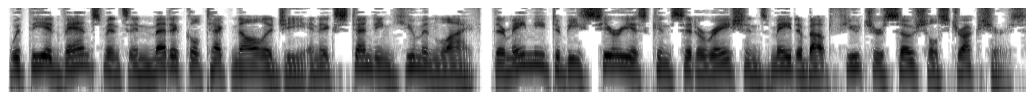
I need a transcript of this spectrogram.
With the advancements in medical technology in extending human life, there may need to be serious considerations made about future social structures.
